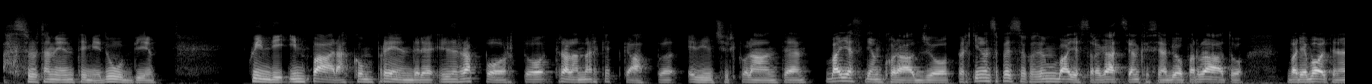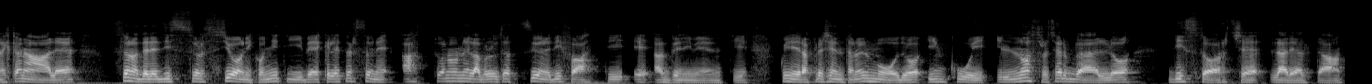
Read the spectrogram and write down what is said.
assolutamente i miei dubbi. Quindi impara a comprendere il rapporto tra la market cap ed il circolante. Bias di ancoraggio. Per chi non sapesse cos'è un bias, ragazzi, anche se ne abbiamo parlato varie volte nel canale, sono delle distorsioni cognitive che le persone attuano nella valutazione di fatti e avvenimenti. Quindi rappresentano il modo in cui il nostro cervello distorce la realtà.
